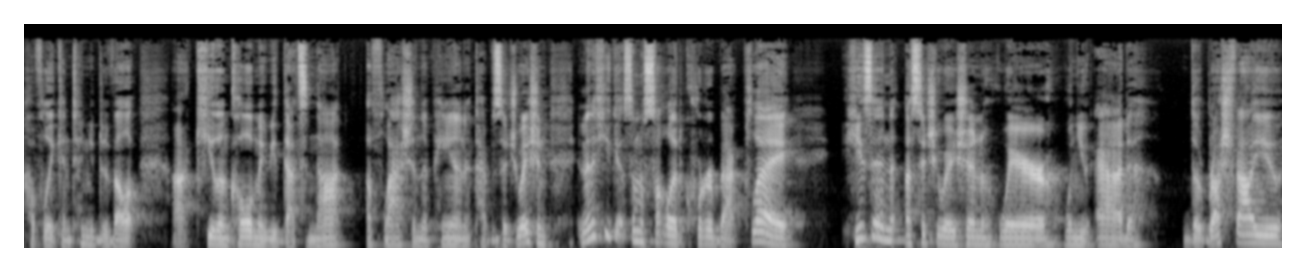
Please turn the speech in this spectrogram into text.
hopefully continue to develop uh, Keelan Cole. Maybe that's not a flash in the pan type of situation. And then if you get some solid quarterback play, he's in a situation where when you add the rush value,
